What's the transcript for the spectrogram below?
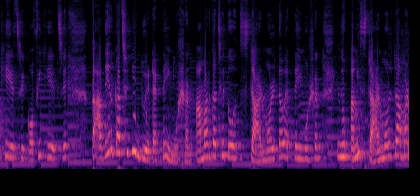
খেয়েছে, কফি খেয়েছে, তাদের কাছে কিন্তু এটা একটা ইমোশন আমার কাছে তো স্টার মলটাও একটা ইমোশন কিন্তু আমি স্টার মলটা আমার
